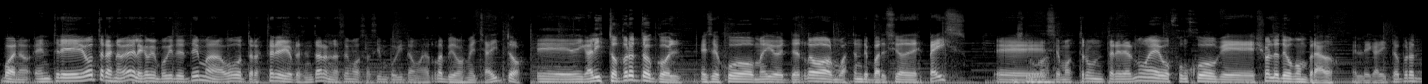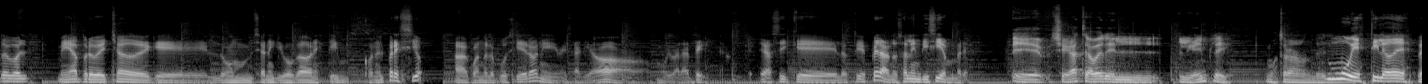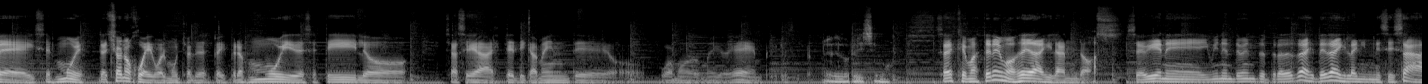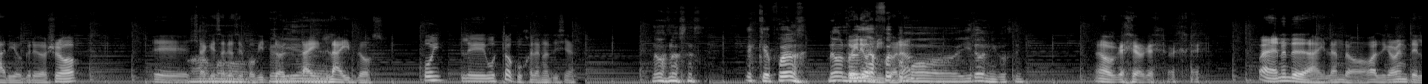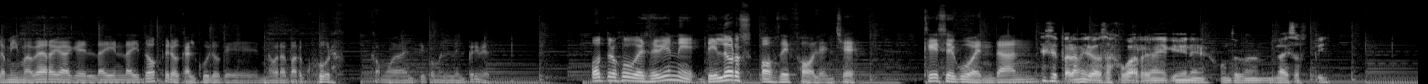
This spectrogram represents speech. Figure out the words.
Bueno, entre otras novedades, le cambio un poquito de tema. Otra historia que presentaron, lo hacemos así un poquito más rápido, más mechadito. Eh, de Galisto Protocol, ese juego medio de terror, bastante parecido a Dead Space. Eh, Sí, bueno. Se mostró un trailer nuevo, fue un juego que yo lo tengo comprado, el de Galisto Protocol. Me he aprovechado de que lo- se han equivocado en Steam con el precio, a cuando lo pusieron y me salió muy baratista. Así que lo estoy esperando, sale en diciembre. Eh, ¿Llegaste a ver el, el gameplay? Mostraron del. Muy estilo Dead Space. Es muy. Yo no juego igual mucho al Dead Space, pero es muy de ese estilo. Ya sea estéticamente o, o a modo medio de gameplay. qué sé yo. Es durísimo. ¿Sabes qué más tenemos? Dead Island 2. Se viene inminentemente otro Dead Dead Island innecesario, creo yo. Eh, ya que salió hace poquito el. Dying Light 2. Uy, le gustó a Cuja la noticia. No, no. Es que fue. No, en Fue realidad irónico, fue ¿no? como irónico, sí. Ah, Ok, ok, ok. Bueno, en Dead Island 2, básicamente la misma verga que el Dying Light 2, pero calculo que no habrá parkour como el, como el del primero. Otro juego que se viene, The Lords of the Fallen, che. ¿Qué se cuentan? Ese para mí lo vas a jugar el año que viene junto con Lies of P.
